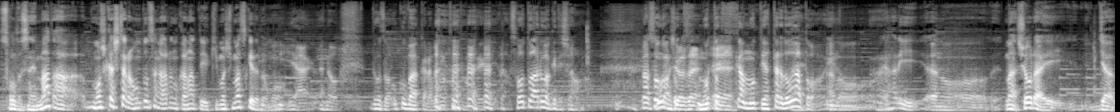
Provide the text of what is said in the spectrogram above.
そうですね。まだもしかしたら本当さがあるのかなという気もしますけれども。いやあのどうぞ奥歯から物取ってもら相当あるわけでしょう。まあそうかもしれません。もっと危機感持ってやったらどうだと、えーはい、あのやはりあの、まあ、将来じゃあ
